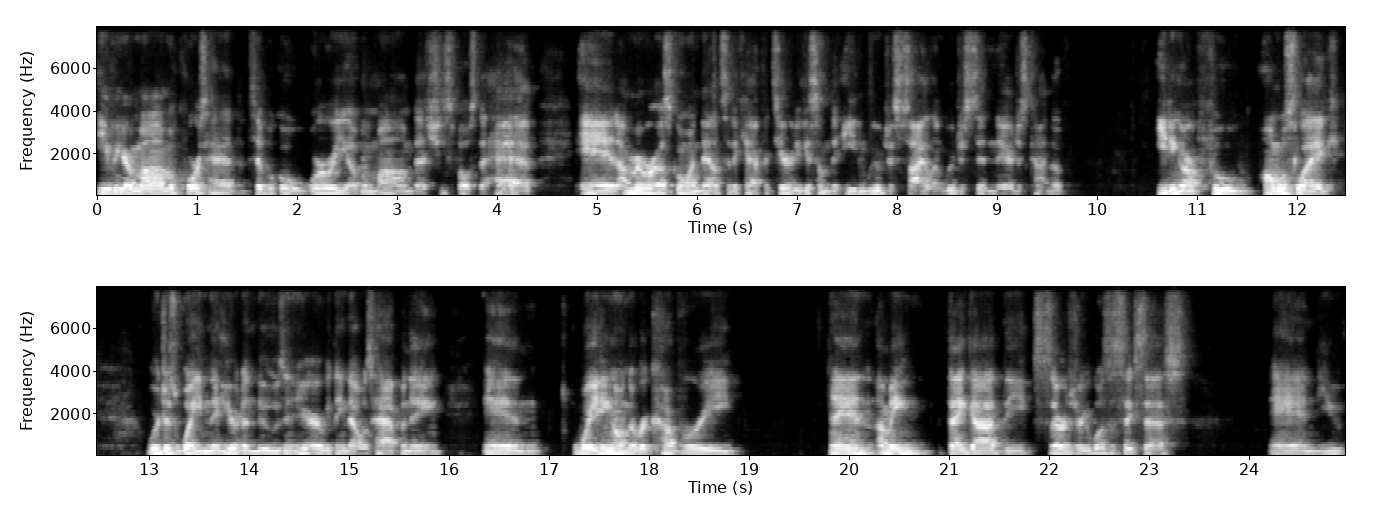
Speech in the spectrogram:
even your mom, of course, had the typical worry of a Mm. mom that she's supposed to have. And I remember us going down to the cafeteria to get something to eat, and we were just silent. We were just sitting there, just kind of eating our food, almost like we're just waiting to hear the news and hear everything that was happening and waiting on the recovery. And I mean, thank God the surgery was a success. And you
